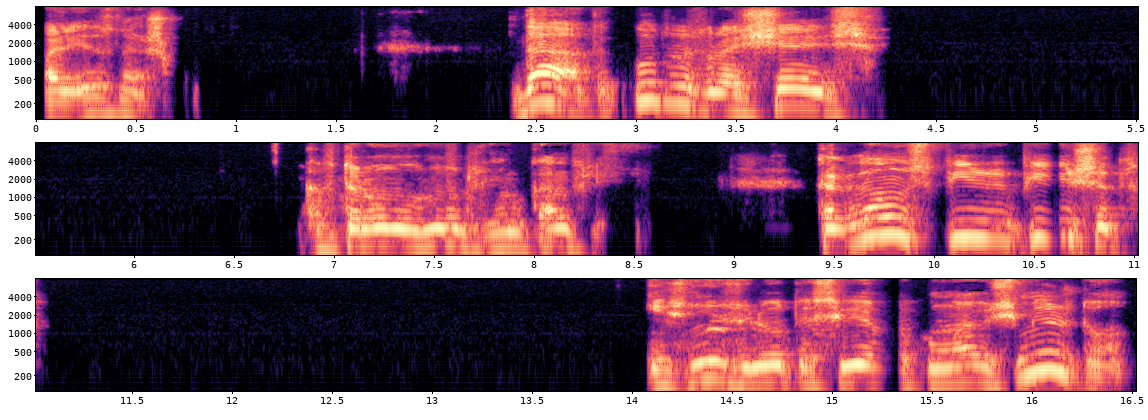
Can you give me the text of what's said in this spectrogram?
полезная школа. Да, так вот, возвращаясь ко второму внутреннему конфликту. Когда он пишет и снизу лед, и сверху маюсь между,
